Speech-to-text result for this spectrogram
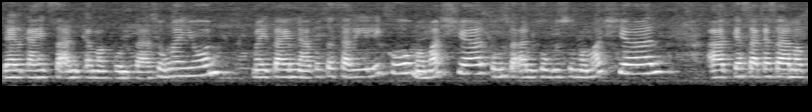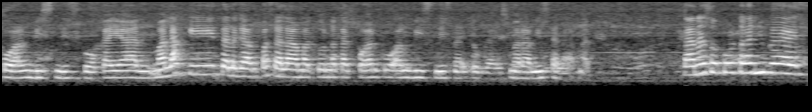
Dahil kahit saan ka magpunta. So ngayon, may time na ako sa sarili ko, mamasyal, kung saan ko gusto mamasyal, at kasakasama ko ang business ko. Kaya malaki talaga ang pasalamat ko, natagpuan ko ang business na ito guys. Maraming salamat. Sana supportahan nyo guys.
